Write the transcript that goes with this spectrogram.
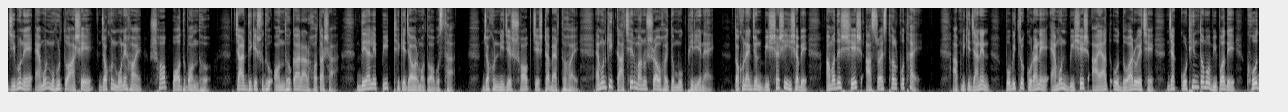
জীবনে এমন মুহূর্ত আসে যখন মনে হয় সব পথ বন্ধ। চারদিকে শুধু অন্ধকার আর হতাশা, দেয়ালে পিঠ থেকে যাওয়ার মতো অবস্থা। যখন নিজের সব চেষ্টা ব্যর্থ হয়, এমনকি কাছের মানুষরাও হয়তো মুখ ফিরিয়ে নেয়। তখন একজন বিশ্বাসী হিসাবে আমাদের শেষ আশ্রয়স্থল কোথায়? আপনি কি জানেন, পবিত্র কোরআনে এমন বিশেষ আয়াত ও দোয়া রয়েছে যা কঠিনতম বিপদে খোদ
